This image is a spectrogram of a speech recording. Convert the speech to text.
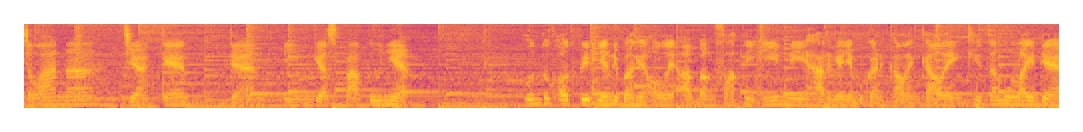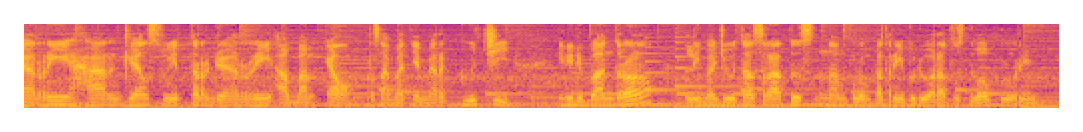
celana, jaket, dan hingga sepatunya. Untuk outfit yang dipakai oleh Abang Fatih ini harganya bukan kaleng-kaleng. Kita mulai dari harga sweater dari Abang L Persahabatnya merek Gucci ini dibanderol 5.164.220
